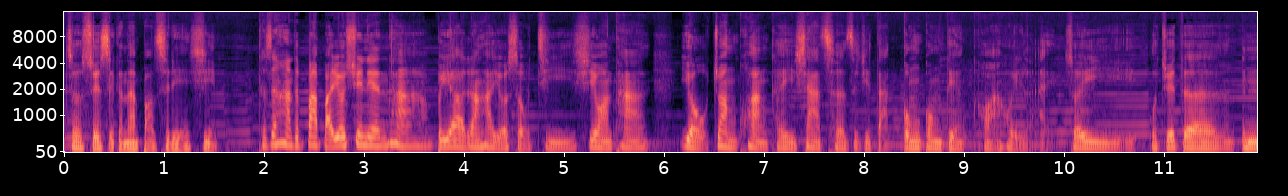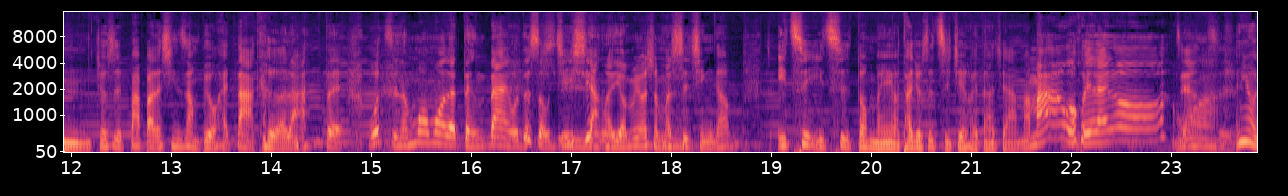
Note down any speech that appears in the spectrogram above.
就随时跟他保持联系。可是他的爸爸又训练他不要让他有手机，希望他有状况可以下车自己打公共电话回来。所以我觉得，嗯，就是爸爸的心脏比我还大颗啦。对，我只能默默的等待我的手机响了，有没有什么事情刚。一次一次都没有，他就是直接回到家，妈妈，我回来喽。这样子，你有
